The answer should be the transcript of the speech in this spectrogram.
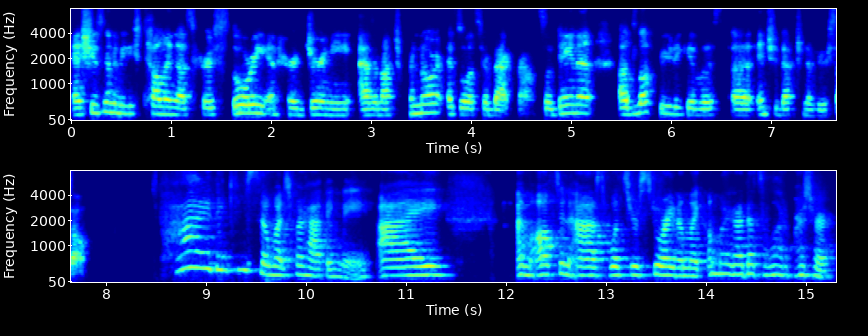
and she's going to be telling us her story and her journey as an entrepreneur, as well as her background. So, Dana, I'd love for you to give us an introduction of yourself. Hi, thank you so much for having me. I I'm often asked, "What's your story?" and I'm like, "Oh my God, that's a lot of pressure."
